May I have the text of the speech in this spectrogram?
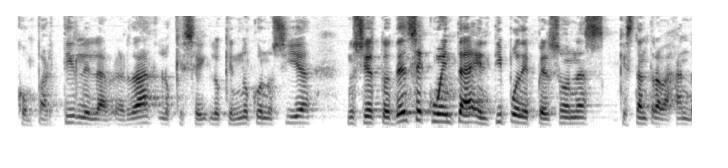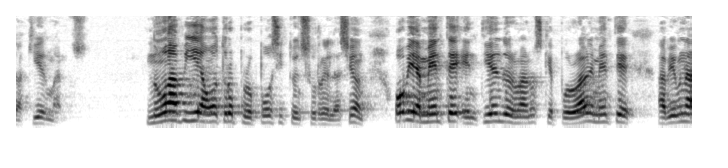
Compartirle la verdad, lo que, se, lo que no conocía, ¿no es cierto? Dense cuenta el tipo de personas que están trabajando aquí, hermanos. No había otro propósito en su relación. Obviamente entiendo, hermanos, que probablemente había una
